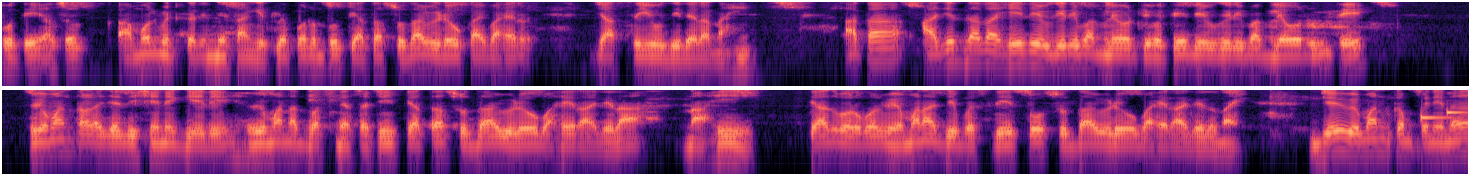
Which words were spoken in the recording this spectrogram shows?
होते असं अमोल मिटकरींनी सांगितलं. परंतु त्याचा सुद्धा व्हिडिओ काय बाहेर जास्त येऊ दिलेला नाही. आता अजितदादा हे देवगिरी बंगल्यावरती होते. देवगिरी बंगल्यावरून ते विमानतळाच्या दिशेने गेले. विमानात बसण्यासाठी त्याचा सुद्धा व्हिडिओ बाहेर आलेला नाही. त्याचबरोबर विमानात जे बसले तो सुद्धा व्हिडिओ बाहेर आलेला नाही. जे विमान कंपनीनं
